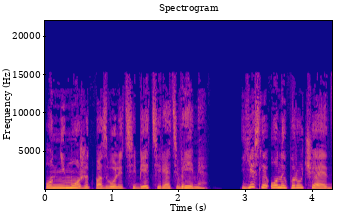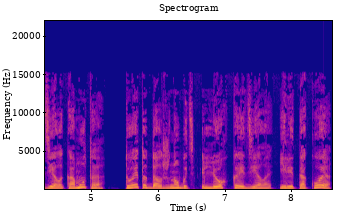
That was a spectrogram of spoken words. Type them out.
Он не может позволить себе терять время. Если он и поручает дело кому-то, то это должно быть легкое дело или такое,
